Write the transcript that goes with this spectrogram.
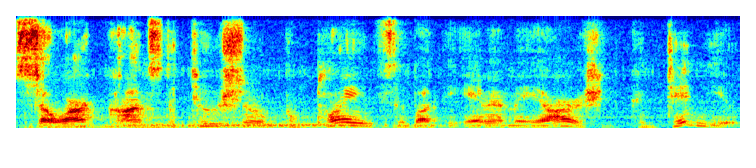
So our constitutional complaints about the MMAR should continue.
